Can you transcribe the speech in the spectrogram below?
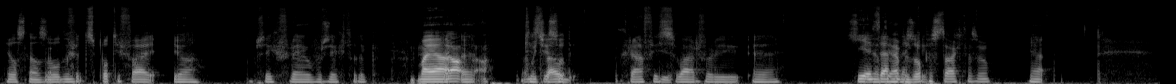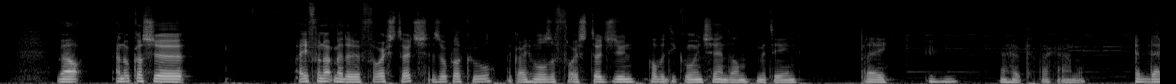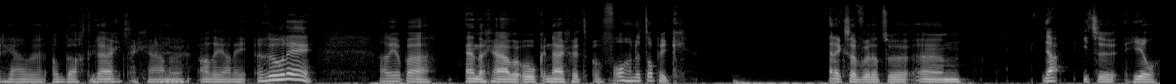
heel snel zo Ik doen. vind Spotify, ja, op zich vrij overzichtelijk. Maar ja, ja, eh, ja. is moet je wel zo die, grafisch zwaar voor je die gsm, die denk ik. opgestart en zo. Ja. Wel, en ook als je iPhone hebt met de Force Touch, is ook wel cool. Dan kan je gewoon zo Force Touch doen op het icoontje en dan meteen play. Mhm. En hup, daar gaan we. En daar gaan we op de Daar achtergrond. gaan Ja. we. Allee, allee, roulé! Allee, hoppa. En dan gaan we ook naar het volgende topic. En ik stel voor dat we... ehm, ja, iets eh, heel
